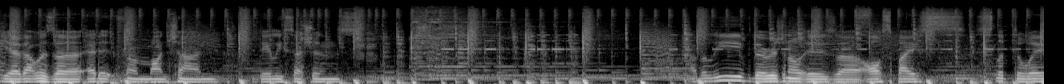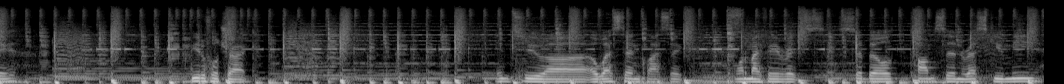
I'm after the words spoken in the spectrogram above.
Yeah, that was a edit from Monchan Daily Sessions. I believe the original is uh, Allspice Slipped Away. Beautiful track. Into uh, a West End classic, one of my favorites, Sybil Thompson, Rescue Me.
